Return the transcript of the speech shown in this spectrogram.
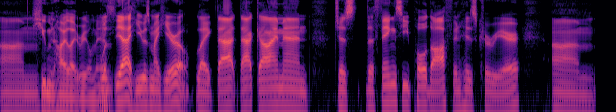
um, Human highlight reel, man. was yeah, he was my hero. Like that that guy, man, just the things he pulled off in his career. Um,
